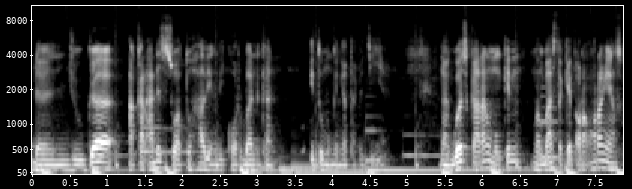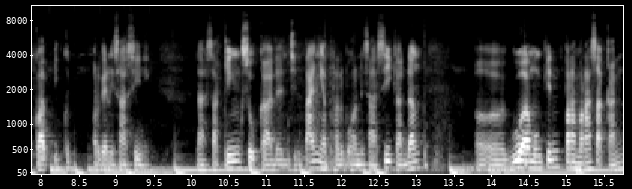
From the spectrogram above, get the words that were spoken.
dan juga akan ada sesuatu hal yang dikorbankan. Itu mungkin kata kuncinya. Nah gue sekarang mungkin membahas terkait orang-orang yang suka ikut organisasi nih. Nah saking suka dan cintanya terhadap organisasi kadang uh, eh, gue mungkin pernah merasakan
